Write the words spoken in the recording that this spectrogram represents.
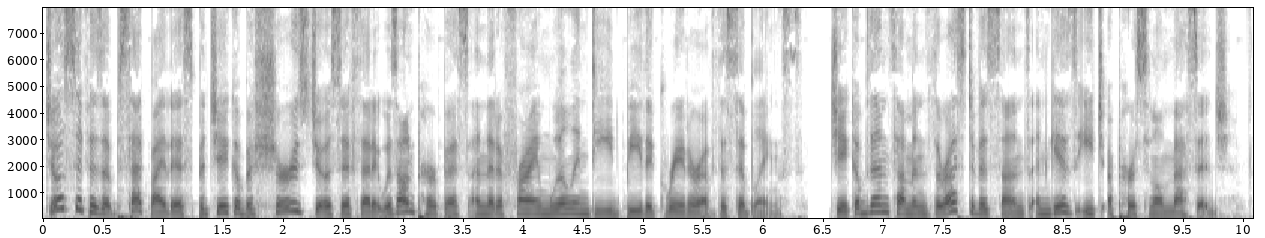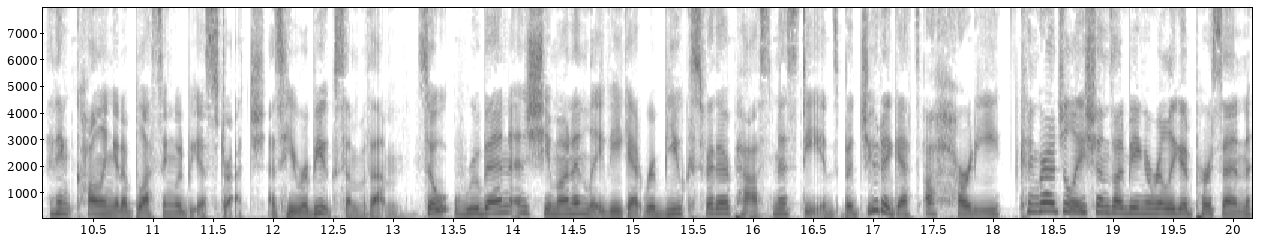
Joseph is upset by this, but Jacob assures Joseph that it was on purpose and that Ephraim will indeed be the greater of the siblings. Jacob then summons the rest of his sons and gives each a personal message. I think calling it a blessing would be a stretch, as he rebukes some of them. So Reuben and Shimon and Levi get rebukes for their past misdeeds, but Judah gets a hearty congratulations on being a really good person.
